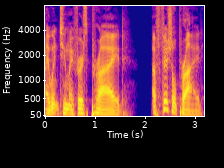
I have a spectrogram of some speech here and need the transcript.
I went to my first Pride, official Pride,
